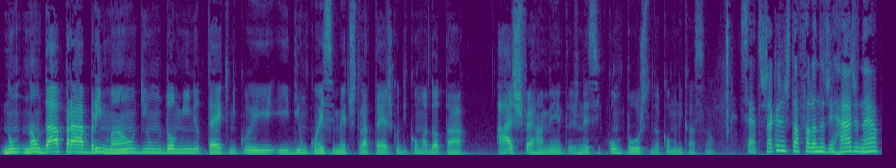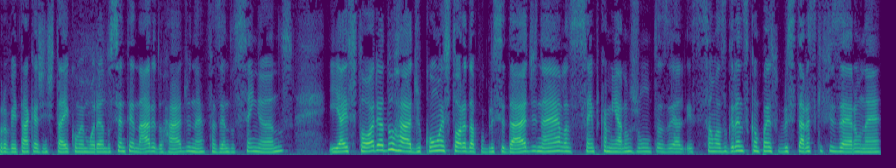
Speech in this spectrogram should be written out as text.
não, não dá para abrir mão de um domínio técnico e, e de um conhecimento estratégico de como adotar as ferramentas nesse composto da comunicação. Certo. Já que a gente está falando de rádio, né, aproveitar que a gente está aí comemorando o centenário do rádio, né, fazendo 100 anos, e a história do rádio com a história da publicidade, né, elas sempre caminharam juntas, são as grandes campanhas publicitárias que fizeram, né,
